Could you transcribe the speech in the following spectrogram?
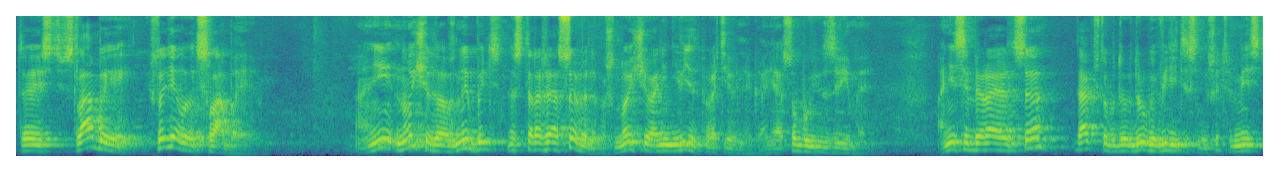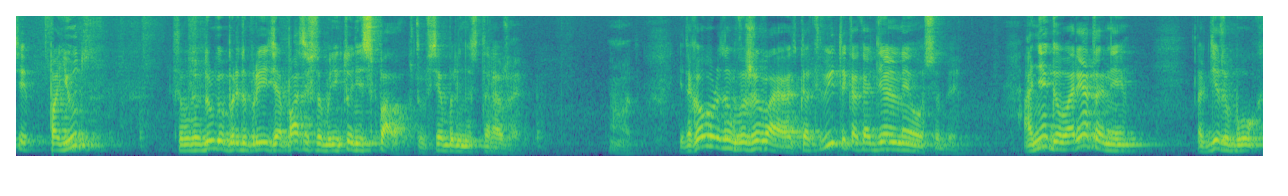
То есть слабые, что делают слабые? Они ночью должны быть на стороже особенно, потому что ночью они не видят противника, они особо уязвимы. Они собираются так, чтобы друг друга видеть и слышать вместе, поют, чтобы друг друга предупредить опасность, чтобы никто не спал, чтобы все были на стороже. Вот. И таким образом выживают как вид и как отдельные особи. Они говорят они, а где же Бог?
